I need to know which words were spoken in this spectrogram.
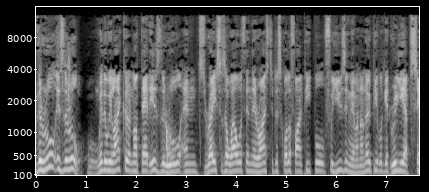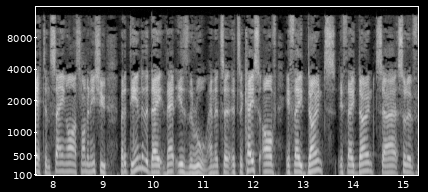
the rule is the rule. Whether we like it or not, that is the rule, and races are well within their rights to disqualify people for using them. And I know people get really upset and saying, "Oh, it's not an issue," but at the end of the day, that is the rule, and it's a it's a case of if they don't if they don't uh, sort of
